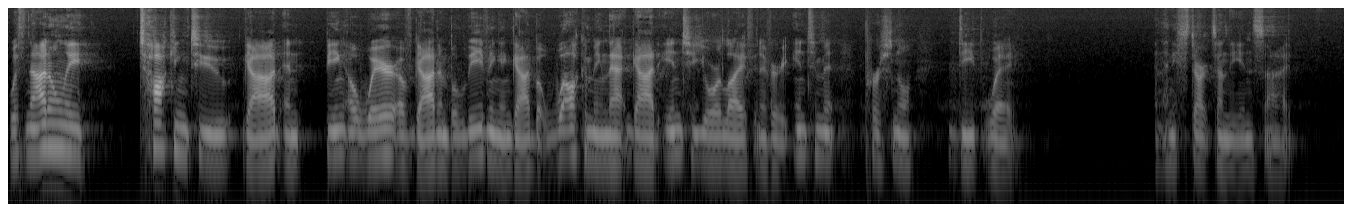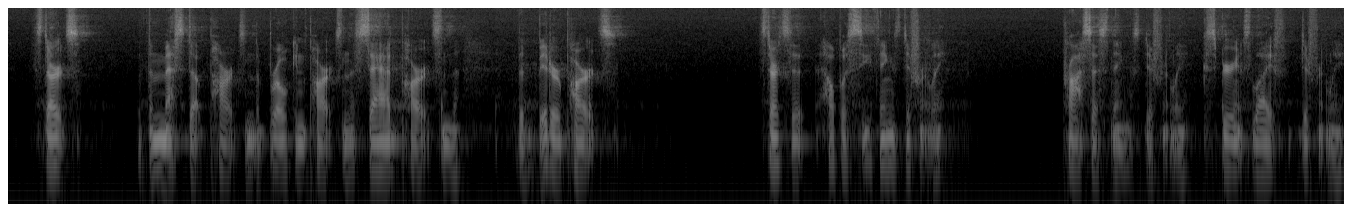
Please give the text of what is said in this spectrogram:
with not only talking to God and being aware of God and believing in God, but welcoming that God into your life in a very intimate, personal, deep way. And then he starts on the inside. Starts with the messed up parts and the broken parts and the sad parts and the, the bitter parts. Starts to help us see things differently, process things differently, experience life differently.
